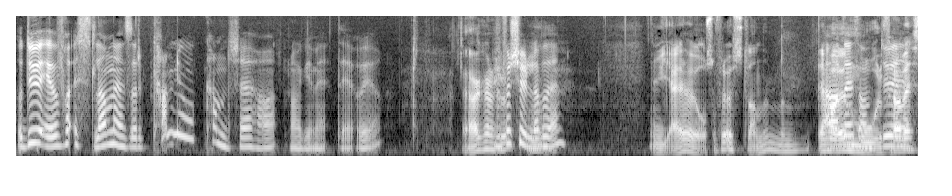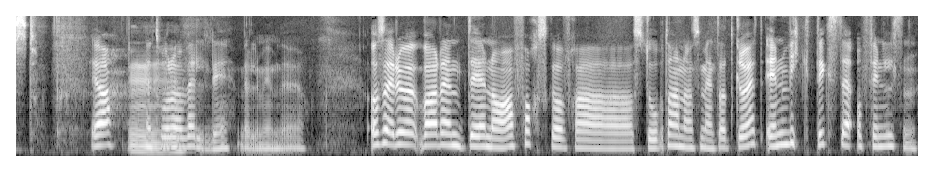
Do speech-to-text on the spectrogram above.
Og du er jo fra Østlandet, så det kan jo kanskje ha noe med det å gjøre. Ja, kanskje. Du får skylda skylde på det. Jeg er jo også fra Østlandet, men jeg har jo er en mor fra vest. Ja, jeg tror det Mm. har veldig, veldig mye med det å gjøre. Og så er det var det en DNA-forsker fra Storbritannia som mente at grøt er den viktigste oppfinnelsen.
